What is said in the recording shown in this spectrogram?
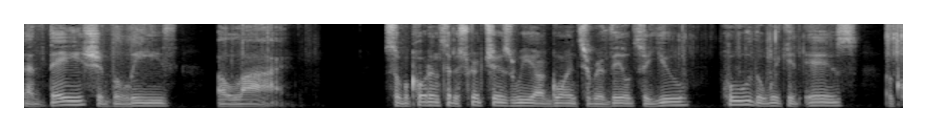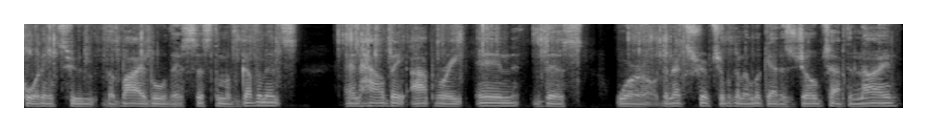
that they should believe a lie. So, according to the scriptures, we are going to reveal to you who the wicked is, according to the Bible, their system of governance, and how they operate in this world. The next scripture we're going to look at is Job chapter 9,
